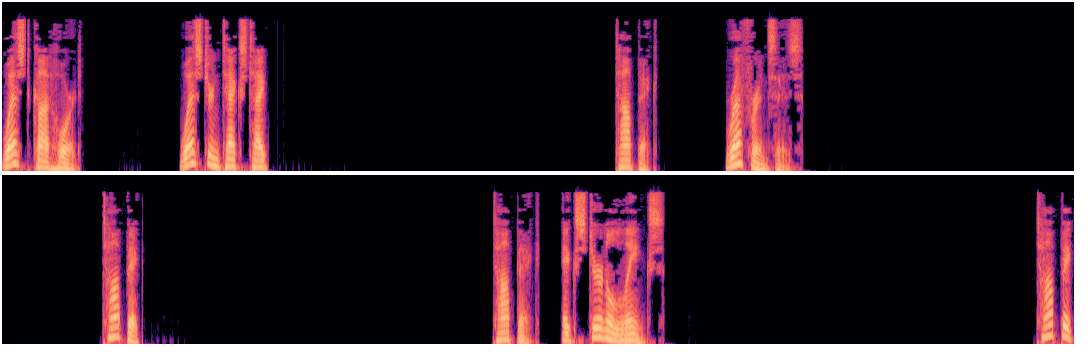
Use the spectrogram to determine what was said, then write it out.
Westcott Hort. Western text type. References Topic. Topic. External links Topic.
